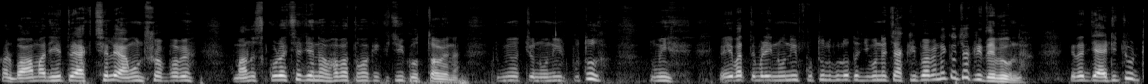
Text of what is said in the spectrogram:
কারণ বাবা মা যেহেতু এক ছেলে, এমন সবভাবে মানুষ করেছে যে, না বাবা, তোমাকে কিছুই করতে হবে না। তুমি হচ্ছে ননির পুতুল। তুমি এবার তো এই ননির পুতুলগুলো তো জীবনে চাকরি পাবে না, কেউ চাকরি দেবেও না। এদের যে অ্যাটিটিউড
